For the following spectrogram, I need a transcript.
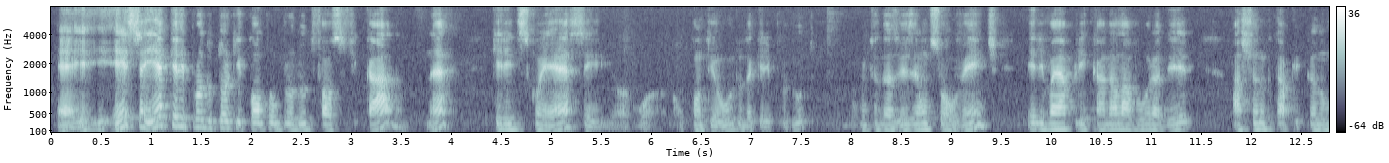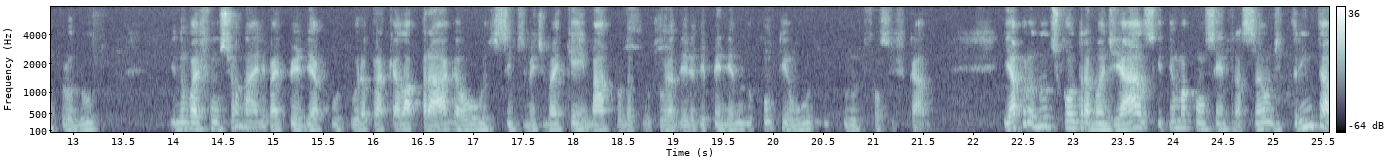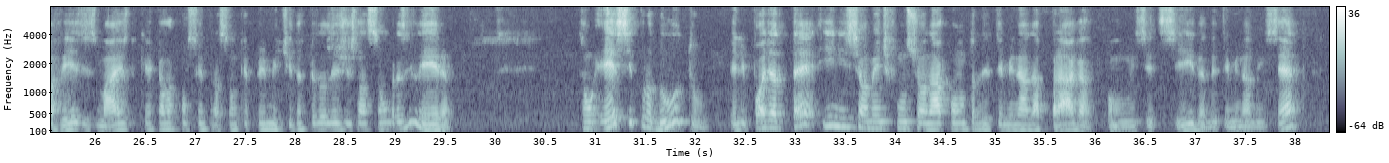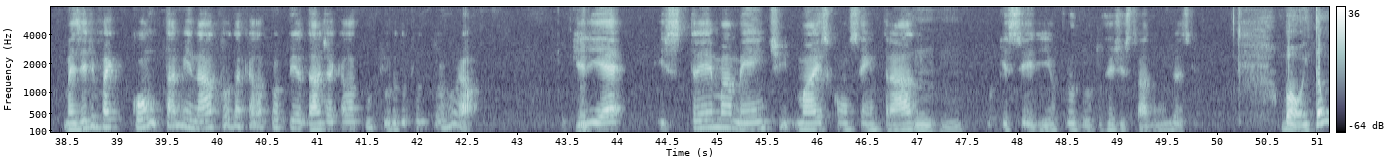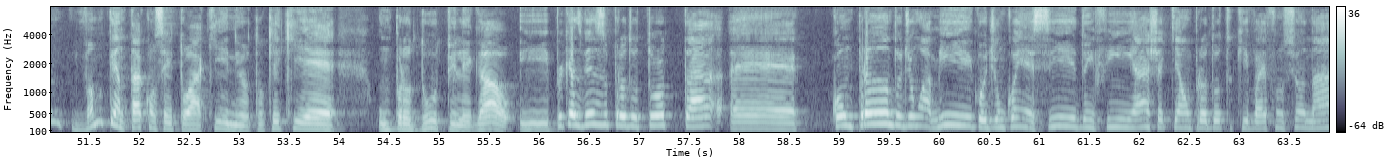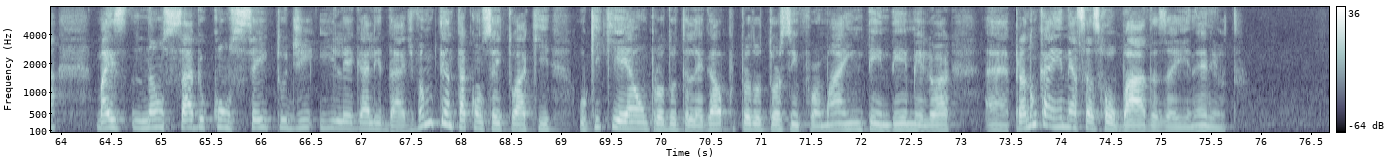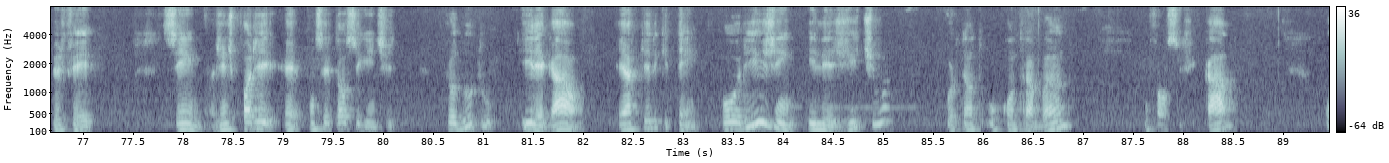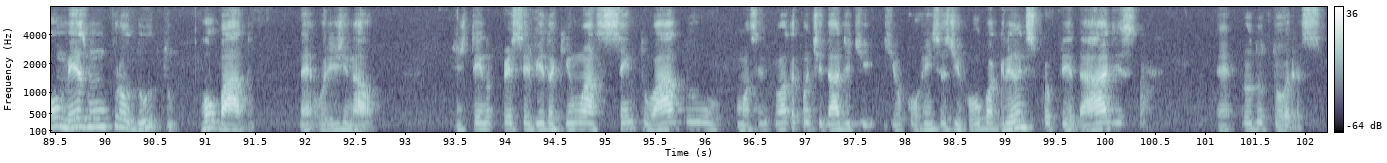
É, esse aí é aquele produtor que compra um produto falsificado, né? Que ele desconhece o, o conteúdo daquele produto muitas das vezes é um solvente, ele vai aplicar na lavoura dele, achando que está aplicando um produto e não vai funcionar, ele vai perder a cultura para aquela praga ou simplesmente vai queimar toda a cultura dele, dependendo do conteúdo do produto falsificado. E há produtos contrabandeados que têm uma concentração de 30 vezes mais do que aquela concentração que é permitida pela legislação brasileira. Então, esse produto, ele pode até inicialmente funcionar contra determinada praga, como um inseticida, determinado inseto, mas ele vai contaminar toda aquela propriedade, aquela cultura do produtor rural. Porque ele é extremamente mais concentrado uhum. do que seria o produto registrado no Brasil. Bom, então vamos tentar conceituar aqui, Newton, o que, que é um produto ilegal e porque às vezes o produtor está é, comprando de um amigo, de um conhecido, enfim, acha que é um produto que vai funcionar, mas não sabe o conceito de ilegalidade. Vamos tentar conceituar aqui o que, que é um produto ilegal para o produtor se informar e entender melhor, é, para não cair nessas roubadas aí, né, Newton? Perfeito. Sim, a gente pode é, conceituar o seguinte: Produto ilegal é aquele que tem origem ilegítima, portanto, o contrabando, o falsificado, ou mesmo um produto roubado, né, original. A gente tem percebido aqui um acentuado, uma acentuada quantidade de, de ocorrências de roubo a grandes propriedades é, produtoras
